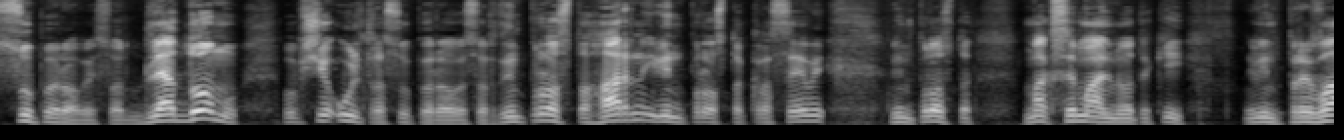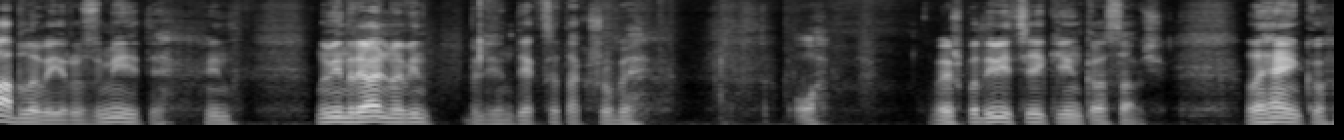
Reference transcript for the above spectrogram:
Суперовий сорт. Для дому взагалі ультра суперовий сорт. Він просто гарний, він просто красивий, він просто максимально такий, він привабливий, розумієте? Він, ну він реально, він, блін, як це так, щоб. О, ви ж подивіться, який він красавчик. Легенько.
